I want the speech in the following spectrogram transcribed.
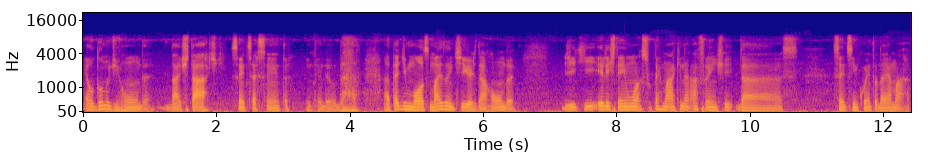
é o dono de Honda da Start 160, entendeu? Da, até de motos mais antigas da Honda, de que eles têm uma super máquina à frente das 150 da Yamaha.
